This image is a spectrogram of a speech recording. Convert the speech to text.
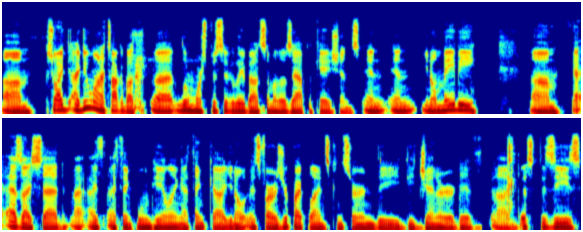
Um, so I, I do want to talk about uh, a little more specifically about some of those applications, and and you know maybe um, as I said, I, I think wound healing. I think uh, you know, as far as your pipeline's concerned, the degenerative uh, disc disease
